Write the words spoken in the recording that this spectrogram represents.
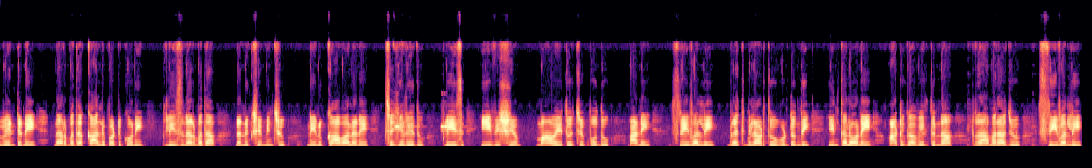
వెంటనే నర్మద కాళ్ళు పట్టుకొని ప్లీజ్ నర్మద నన్ను క్షమించు. నేను కావాలనే చెయ్యలేదు. ప్లీజ్ ఈ విషయం మావయ్యతో చెప్పొద్దు అని శ్రీవల్లి బ్రతిమిలాడుతూ ఉంటుంది. ఇంతలోనే అటుగా వెళ్తున్న రామరాజు శ్రీవల్లి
